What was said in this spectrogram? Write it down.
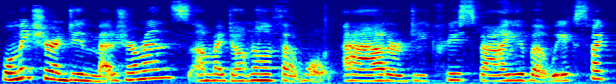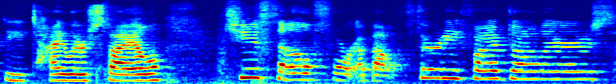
we'll make sure and do measurements. Um, I don't know if that will add or decrease value, but we expect the Tyler style to sell for about $35.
